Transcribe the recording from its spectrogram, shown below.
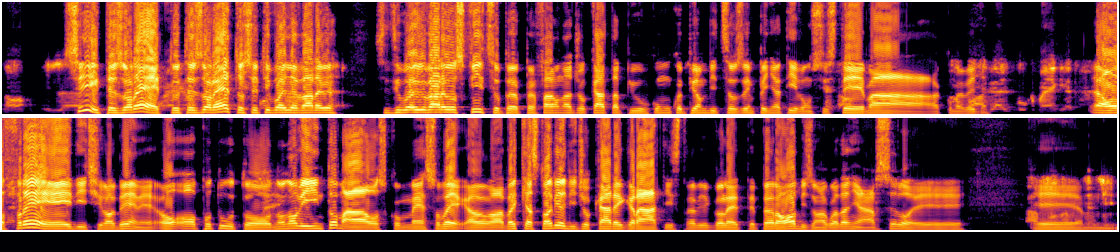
no? Il, sì, tesoretto, il tesoretto se ti vuoi levare... Se ti vuoi levare lo sfizio per, per, fare una giocata più, comunque più ambiziosa e impegnativa, un sistema esatto. come vedi eh, offre e dici va bene, ho, ho, potuto, non ho vinto, ma ho scommesso. Beh, la vecchia storia di giocare gratis, tra virgolette, però bisogna guadagnarselo e. e sì.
